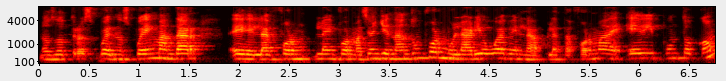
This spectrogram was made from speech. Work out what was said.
Nosotros, pues, nos pueden mandar eh, la, la, información llenando un formulario web en la plataforma de evi.com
